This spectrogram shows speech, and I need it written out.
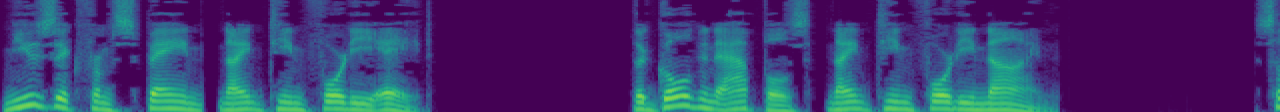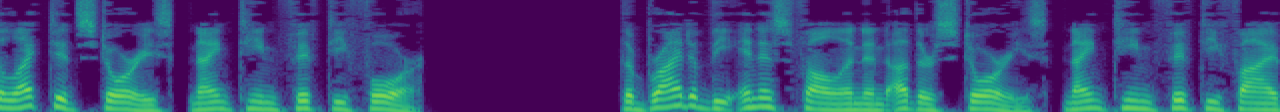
Music from Spain, 1948 The Golden Apples, 1949 Selected Stories, 1954 the Bride of the Innisfallen and Other Stories, 1955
